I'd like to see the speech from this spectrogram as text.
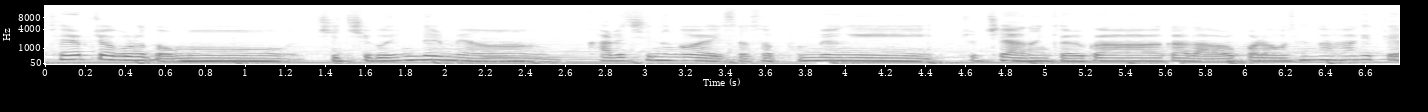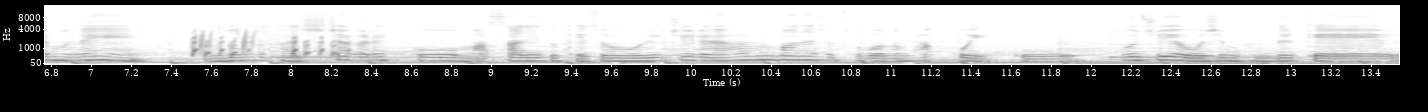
체력적으로 너무 지치고 힘들면 가르치는 거에 있어서 분명히 좋지 않은 결과가 나올 거라고 생각하기 때문에 운동도 다시 시작을 했고 마사지도 계속 일주일에 한 번에서 두 번은 받고 있고 호주에 오신 분들께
